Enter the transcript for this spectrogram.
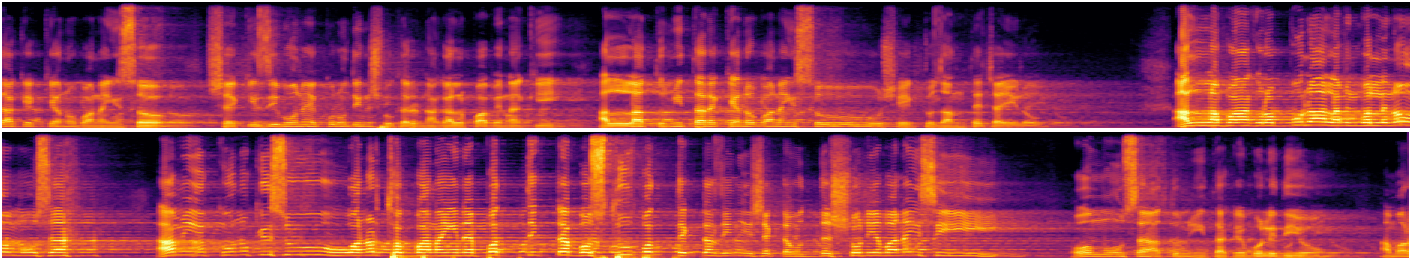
তাকে কেন বানাইছ? সে কি জীবনে কোনোদিন সুখের নাগাল পাবে নাকি? আল্লাহ, তুমি তারে কেন বানাইছো? সে একটু জানতে চাইল। আল্লাহ পাক রব্বুল আলামিন বললেন, ও মূসা, আমি কোনো কিছু অনর্থক বানাই না প্রত্যেকটা বস্তু, প্রত্যেকটা জিনিস একটা উদ্দেশ্য নিয়ে বানাইছি। ও মূসা, তুমি তাকে বলে দিও। আমার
